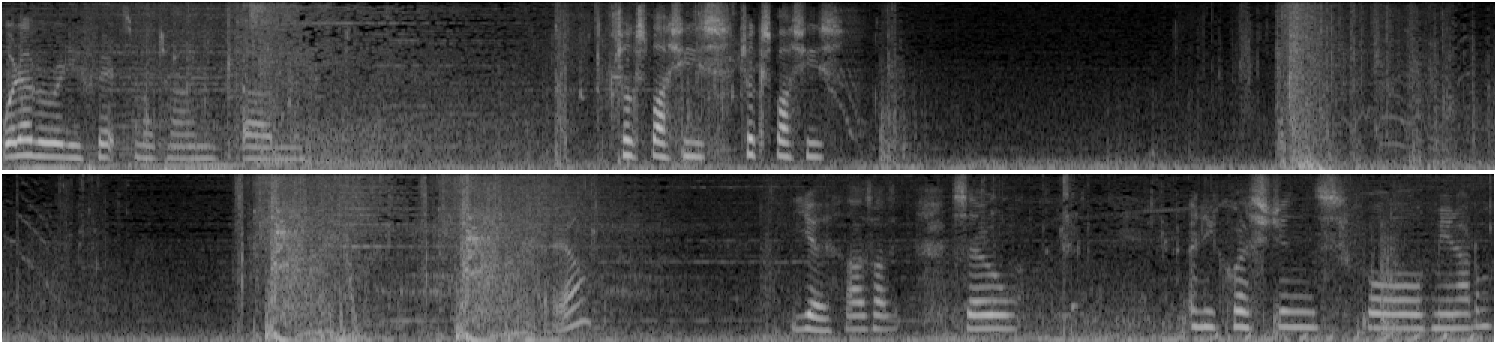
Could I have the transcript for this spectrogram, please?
whatever really fits my time. Um, chug splashies, chug splashies. Yeah. Yeah, that's, so any questions for me and Adam?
